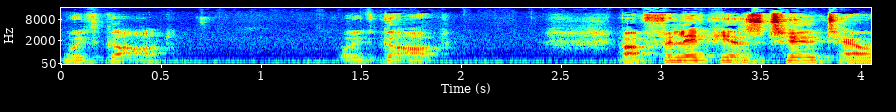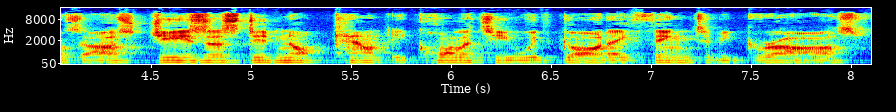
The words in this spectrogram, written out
With God. With God. But Philippians 2 tells us Jesus did not count equality with God a thing to be grasped.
